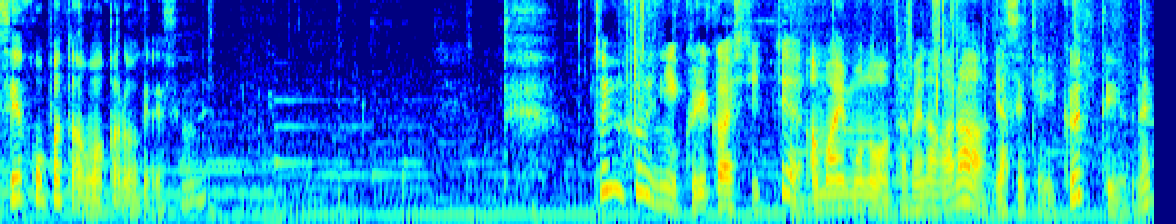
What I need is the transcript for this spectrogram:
成功パターンわかるわけですよね。というふうに繰り返していって甘いものを食べながら痩せていくっていうね。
